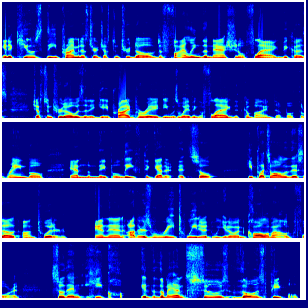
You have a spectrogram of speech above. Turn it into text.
and accused the Prime Minister, Justin Trudeau, of defiling the national flag because Justin Trudeau was at a gay pride parade and he was waving a flag that combined uh, both the rainbow and the maple leaf together. It, so he puts all of this out on Twitter and then others retweet it, you know, and call him out for it. So then he, the man sues those people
